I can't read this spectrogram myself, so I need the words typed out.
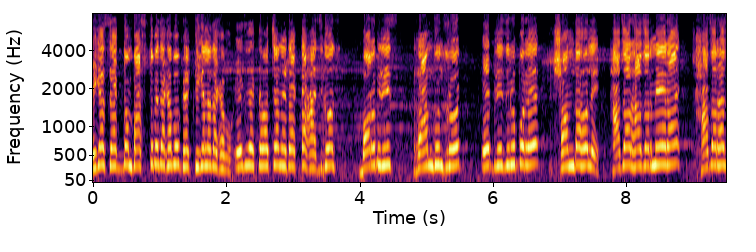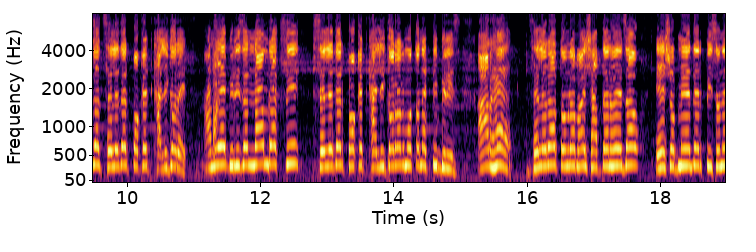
ঠিক আছে, একদম বাস্তবে দেখাবো প্র্যাকটিক্যালে দেখাবো। এই যে দেখতে পাচ্ছেন, এটা একটা হাজিগঞ্জ বড় ব্রিজ, রামগঞ্জ রোড। এই ব্রিজের উপরে সন্ধ্যা হলে হাজার হাজার মেয়েরা, হাজার হাজার ছেলেদের পকেট খালি করে। আমি এই ব্রিজের নাম রাখছি, ছেলেদের পকেট খালি করার মতন একটি ব্রিজ। আর হ্যাঁ ছেলেরা তোমরা ভাই সাবধান হয়ে যাও। এইসব মেয়েদের পিছনে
